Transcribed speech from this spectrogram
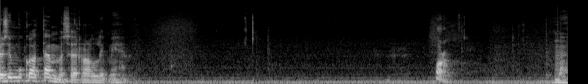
Löysin mukaan tämmöisen rallimiehen. Moro. No.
